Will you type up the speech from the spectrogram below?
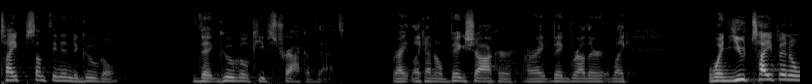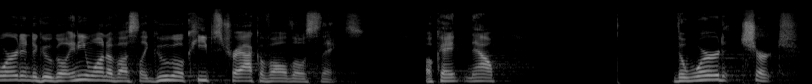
type something into Google, that Google keeps track of that? Right? Like I know, big shocker, all right, big brother. Like when you type in a word into Google, any one of us, like Google keeps track of all those things. Okay, now the word church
